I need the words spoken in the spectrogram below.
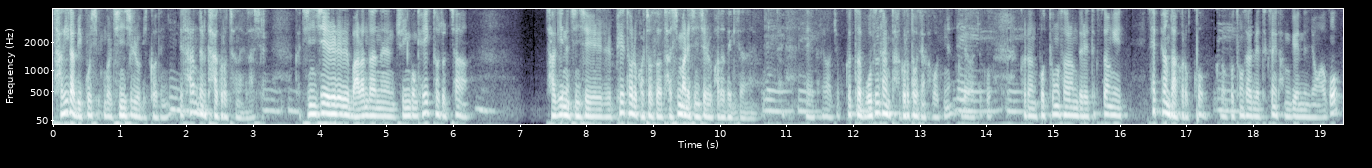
자기가 믿고 싶은 걸 진실로 믿거든요. 음. 사람들은 다 그렇잖아요, 사실. 음. 그러니까 진실을 말한다는 주인공 캐릭터조차 음. 자기는 진실을 필터를 거쳐서 자신만의 진실을 받아들이잖아요. 네, 네. 네 그래가지고 그렇다 모든 사람이 다 그렇다고 생각하거든요. 네, 그래가지고 네. 그런 보통 사람들의 특성이 세 편 다 그렇고 그런 네. 보통 사람들의 특성이 담겨 있는 영화고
